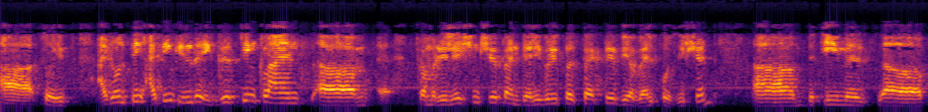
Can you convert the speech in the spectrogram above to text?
Uh, so if I don't think, I think in the existing clients, um, from a relationship and delivery perspective, we are well positioned. Um, the team is uh,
